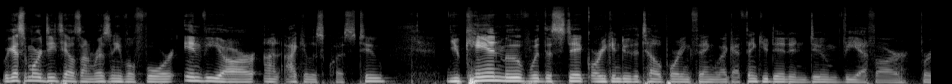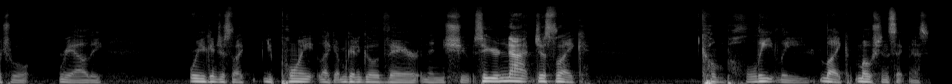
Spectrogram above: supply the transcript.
we got some more details on Resident Evil 4 in VR on Oculus Quest 2. You can move with the stick, or you can do the teleporting thing, like I think you did in Doom VFR, virtual reality, where you can just like you point, like I'm to go there, and then you shoot. So you're not just like completely like motion sickness.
